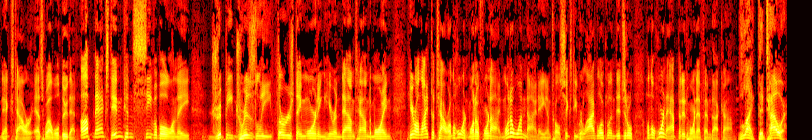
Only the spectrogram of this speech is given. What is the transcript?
next hour as well. We'll do that. Up next, inconceivable on a drippy, drizzly Thursday morning here in downtown Des Moines, here on Light the Tower on the Horn, 1049, 1019 AM 1260. We're live, local, and digital on the Horn app and at hornfm.com. Light the Tower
